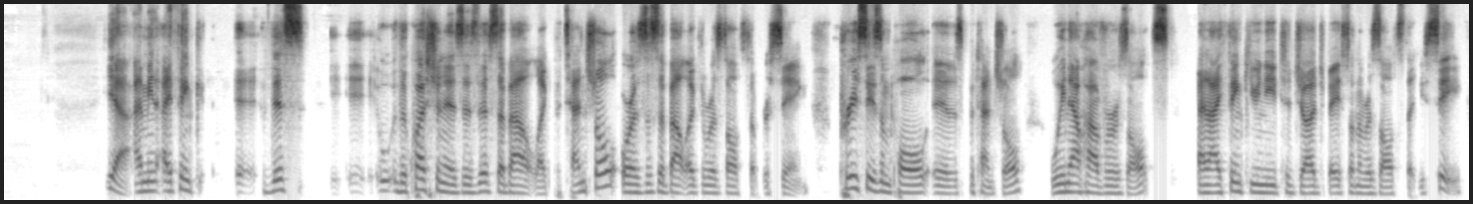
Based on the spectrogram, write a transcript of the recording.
Yeah, I mean, I think eh, this eh, the question is is this about like potential or is this about like the results that we're seeing? Preseason poll is potential. We now have results and i think you need to judge based on the results that you see.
